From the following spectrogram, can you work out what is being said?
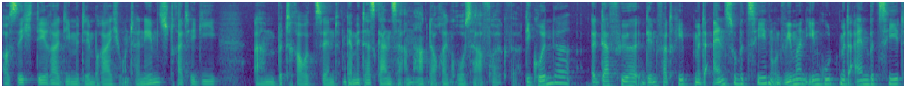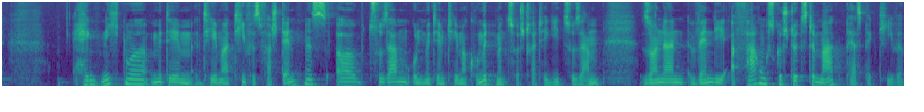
aus Sicht derer, die mit dem Bereich Unternehmensstrategie ähm, betraut sind, damit das Ganze am Markt auch ein großer Erfolg wird. Die Gründe äh, dafür, den Vertrieb mit einzubeziehen und wie man ihn gut mit einbezieht, hängt nicht nur mit dem Thema tiefes Verständnis äh, zusammen und mit dem Thema Commitment zur Strategie zusammen, sondern wenn die erfahrungsgestützte Marktperspektive,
